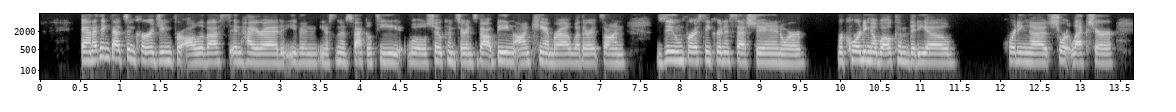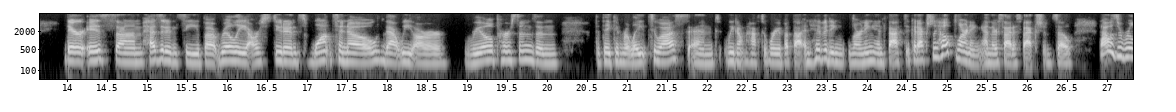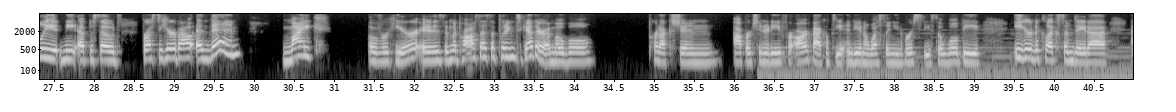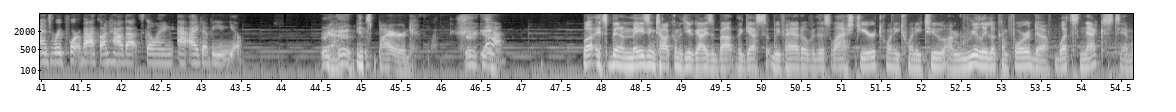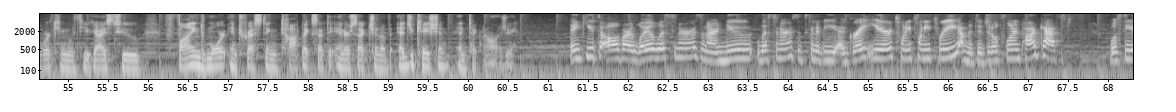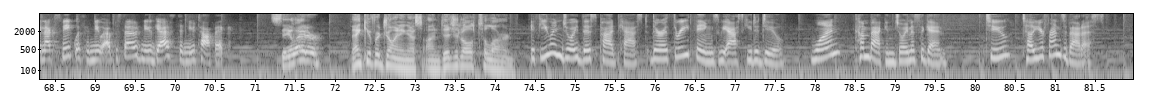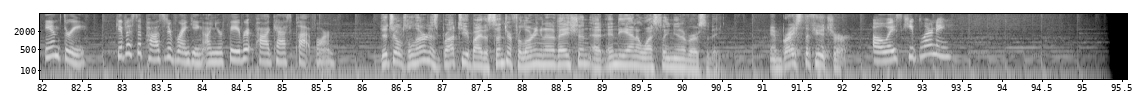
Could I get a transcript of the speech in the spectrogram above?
And i think that's encouraging for all of us in higher ed even you know sometimes faculty will show concerns about being on camera whether it's on zoom for a synchronous session or recording a welcome video recording a short lecture there is some hesitancy, but really our students want to know that we are real persons and that they can relate to us and we don't have to worry about that inhibiting learning. In fact, it could actually help learning and their satisfaction. So that was a really neat episode for us to hear about. And then Mike over here is in the process of putting together a mobile production opportunity for our faculty at Indiana Wesleyan University. So we'll be eager to collect some data and to report back on how that's going at IWU. Very yeah, good. Inspired. Very good. Yeah. Well, it's been amazing talking with you guys about the guests that we've had over this last year, 2022. I'm really looking forward to what's next and working with you guys to find more interesting topics at the intersection of education and technology. Thank you to all of our loyal listeners and our new listeners. It's going to be a great year, 2023, on the Digital to Learn podcast. We'll see you next week with a new episode, new guest, and new topic. See you later. Thank you for joining us on Digital to Learn. If you enjoyed this podcast, there are three things we ask you to do. One, come back and join us again. Two, tell your friends about us. And three, give us a positive ranking on your favorite podcast platform. Digital to Learn is brought to you by the Center for Learning and Innovation at Indiana Wesleyan University. Embrace the future. Always keep learning.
